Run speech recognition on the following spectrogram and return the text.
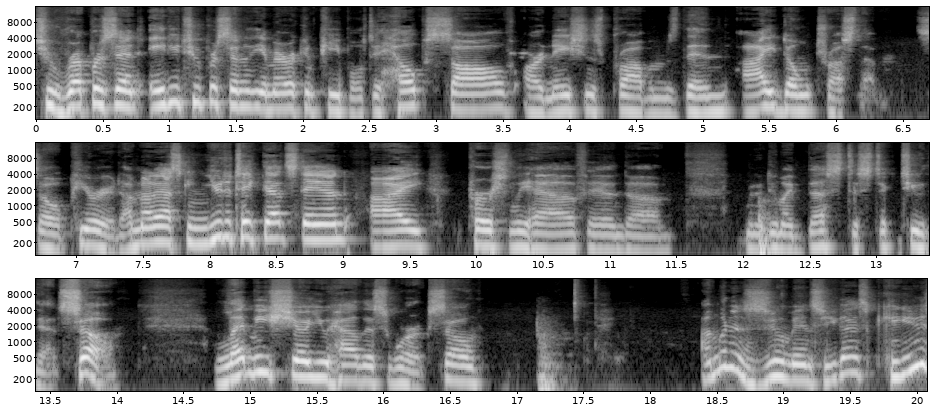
to represent 82% of the American people to help solve our nation's problems, then I don't trust them. So, period. I'm not asking you to take that stand. I personally have, and um, I'm going to do my best to stick to that. So, let me show you how this works. So, I'm going to zoom in so you guys can you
